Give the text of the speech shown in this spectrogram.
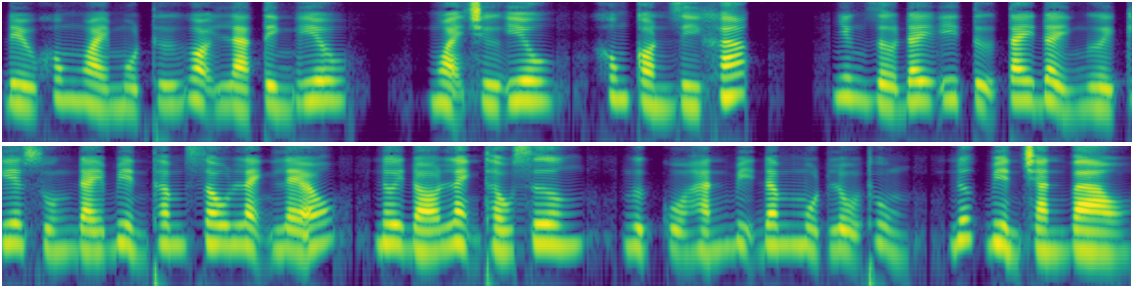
đều không ngoài một thứ gọi là tình yêu. Ngoại trừ yêu, không còn gì khác. Nhưng giờ đây y tự tay đẩy người kia xuống đáy biển thâm sâu lạnh lẽo, nơi đó lạnh thấu xương, ngực của hắn bị đâm một lỗ thủng, nước biển tràn vào,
